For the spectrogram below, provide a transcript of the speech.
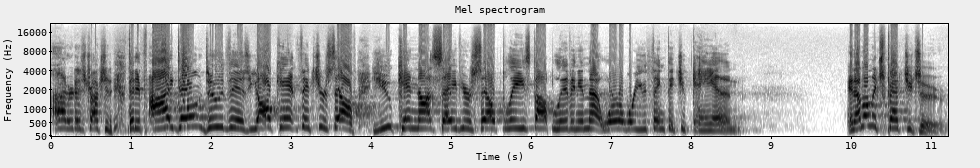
utter destruction. That if I don't do this, y'all can't fix yourself. You cannot save yourself. Please stop living in that world where you think that you can. And I don't expect you to.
